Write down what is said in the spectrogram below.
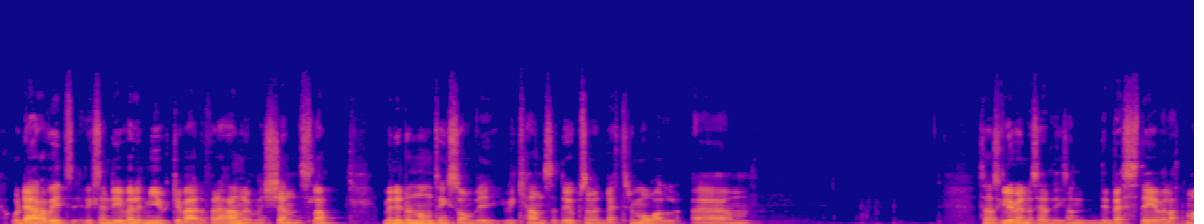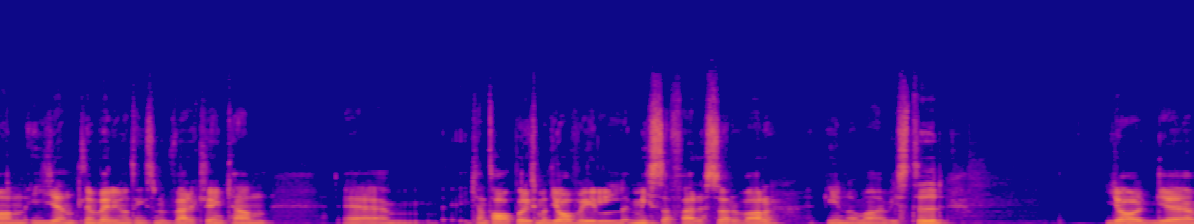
Och där har vi ett, liksom, det är väldigt mjuka värden för det handlar om en känsla. Men är det någonting som vi, vi kan sätta upp som ett bättre mål? Um, sen skulle jag ändå säga att liksom, det bästa är väl att man egentligen väljer någonting som du verkligen kan eh, kan ta på. Liksom att jag vill missa färre servar inom en viss tid. Jag Eh,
